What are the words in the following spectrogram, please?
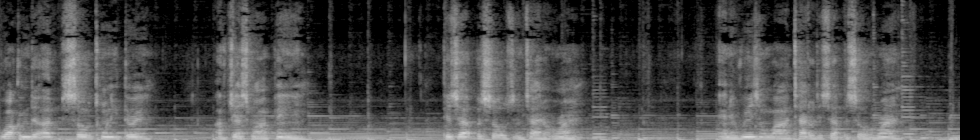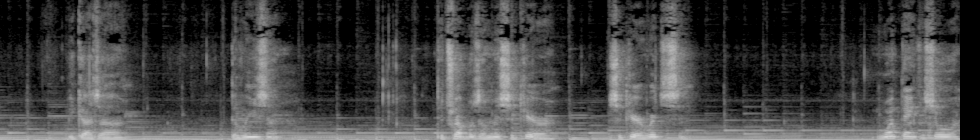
Welcome to episode 23 of Just My Opinion. This episode is entitled Run. And the reason why I titled this episode Run because uh the reason the troubles of Miss Sha'Carri, Sha'Carri Richardson. One thing for sure,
